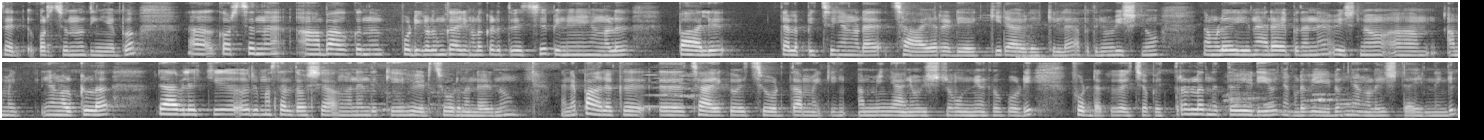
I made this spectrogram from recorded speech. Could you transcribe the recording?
സെറ്റ് കുറച്ചൊന്ന് ഒതുങ്ങിയപ്പോൾ കുറച്ചൊന്ന് ആ ഭാഗമൊക്കെ പൊടികളും കാര്യങ്ങളൊക്കെ എടുത്ത് വെച്ച് പിന്നെ ഞങ്ങൾ പാൽ തിളപ്പിച്ച് ഞങ്ങളുടെ ചായ റെഡിയാക്കി രാവിലേക്കുള്ള. അപ്പത്തിനും വിഷ്ണു നമ്മൾ ഈ നേരമായപ്പോൾ തന്നെ വിഷ്ണു അമ്മ ഞങ്ങൾക്കുള്ള രാവിലേക്ക് ഒരു മസാല ദോശ അങ്ങനെ എന്തൊക്കെയോ മേടിച്ചു കൊടുക്കുന്നുണ്ടായിരുന്നു. അങ്ങനെ പാലൊക്കെ ചായയൊക്കെ വെച്ച് കൊടുത്ത് അമ്മയ്ക്ക് അമ്മയും ഞാനും വിഷ്ണു ഉണ്ണിയൊക്കെ കൂടി ഫുഡൊക്കെ കഴിച്ചു. അപ്പോൾ ഇത്രയുള്ള ഇന്നത്തെ വീഡിയോ. ഞങ്ങളുടെ വീടും ഞങ്ങളെ ഇഷ്ടമായിരുന്നെങ്കിൽ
